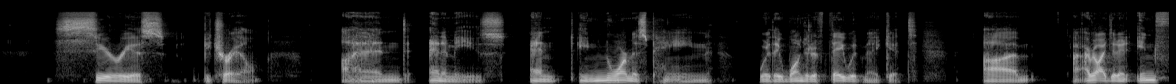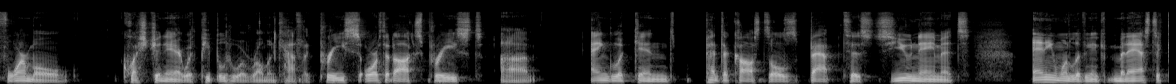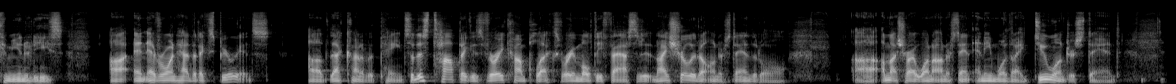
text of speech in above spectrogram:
serious betrayal and enemies and enormous pain where they wondered if they would make it. Um, I really did an informal questionnaire with people who are Roman Catholic priests, Orthodox priests, uh, Anglicans, Pentecostals, Baptists, you name it, anyone living in monastic communities uh, and everyone had that experience of that kind of a pain. So this topic is very complex, very multifaceted, and I surely don't understand it all. Uh, I'm not sure I want to understand any more than I do understand,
